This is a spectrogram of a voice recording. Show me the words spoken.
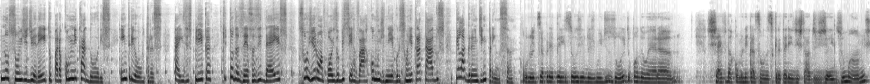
e noções de direito para comunicadores, entre outras. Thaís explica que todas essas ideias surgiram após observar como os negros são retratados pela grande imprensa. O Notícia Preta ele surgiu em 2018, quando eu era chefe da comunicação da Secretaria de Estado de Direitos Humanos,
